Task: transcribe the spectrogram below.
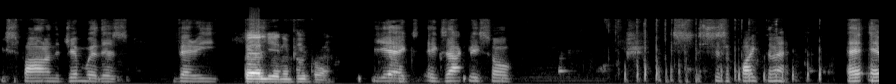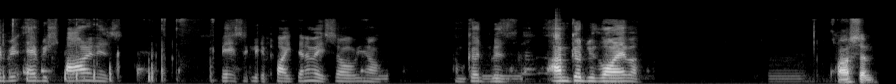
we spar in the gym where there's very Barely any people. yeah, ex- exactly. So it's, it's just a fight, isn't it? Every every sparring is basically a fight anyway. So you know, I'm good with I'm good with whatever. Awesome.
